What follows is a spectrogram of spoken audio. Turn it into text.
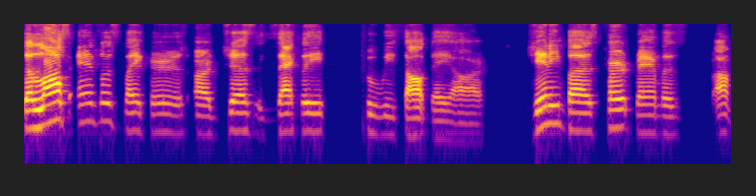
The Los Angeles Lakers are just exactly who we thought they are. Jeanie Buss, Kurt Rambis, um,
